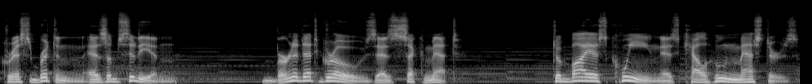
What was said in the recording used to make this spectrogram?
Chris Britton as Obsidian, Bernadette Groves as Sekhmet, Tobias Queen as Calhoun Masters,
